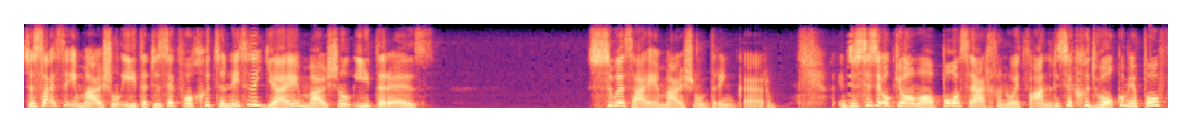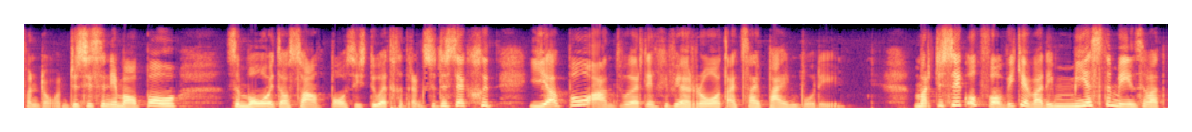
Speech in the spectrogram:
So sy sê emotional eater. Dis ek vir goed, so net soos jy emotional eater is, soos hy emotional drinker. En toe sê sy ook ja, maar haar pa sê hy gaan nooit verander. Dis ek goed, waar kom jou pa vandaan? Toe sê sy nee, maar haar pa se ma het haarself basies dood gedrink. So toe sê ek goed, jou pa antwoord en gee vir jou raad uit sy pain body. Maar toe sê ek ook vir weet jy wat die meeste mense wat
